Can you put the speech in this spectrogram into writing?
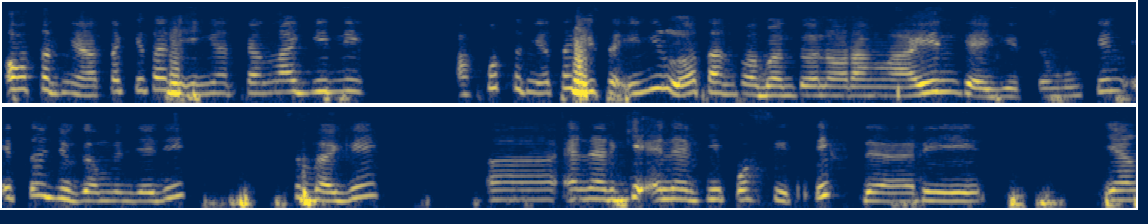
Oh ternyata kita diingatkan lagi nih. Aku ternyata bisa ini loh tanpa bantuan orang lain kayak gitu. Mungkin itu juga menjadi sebagai uh, energi-energi positif dari yang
